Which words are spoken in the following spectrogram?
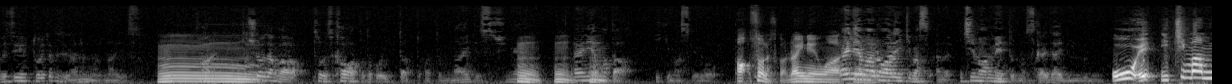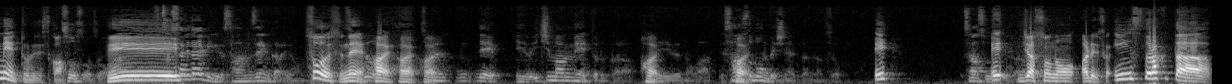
別に取り立てて何もないです。うーはい、ん今年はなんか、そうです、変わったとこ行ったとかってもないですしね。うんうん。来年はまた行きますけど、あそうなんですか？来年は。来年はあの、あれ行きます。あの、1万メートルのスカイダイビングに。おーえ1万メートルですか？そうそうそう。へえスカイダイビングで3000から4000。そうですね。はいはいはい。で、えっと1万メートルからっていうのがあって、はい酸素ボンベしないとダメなんですよ。え酸素えじゃあそのあれですか？インストラクター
